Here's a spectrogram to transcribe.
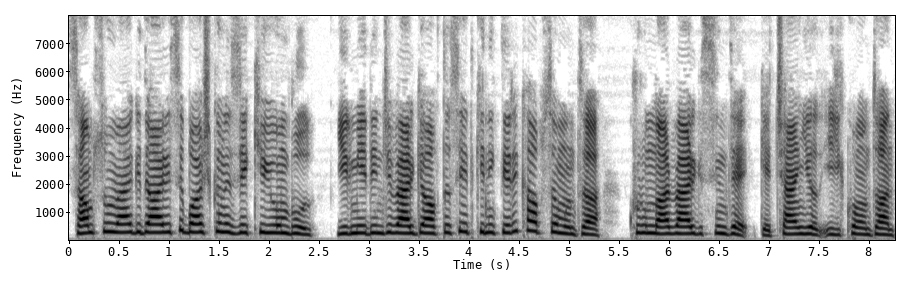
Samsun Vergi Dairesi Başkanı Zeki Yumbul, 27. vergi haftası etkinlikleri kapsamında kurumlar vergisinde geçen yıl ilk ondan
